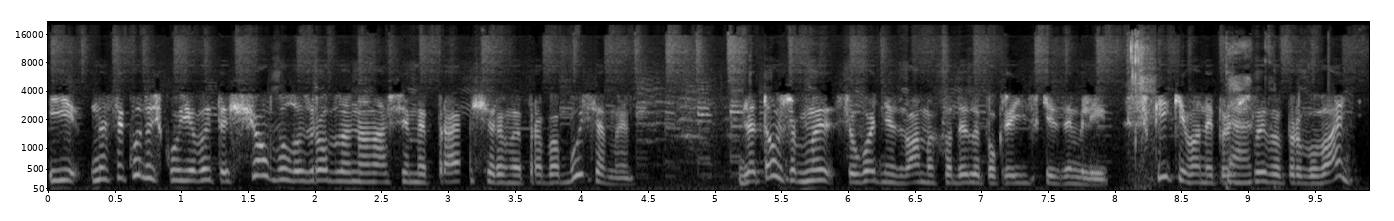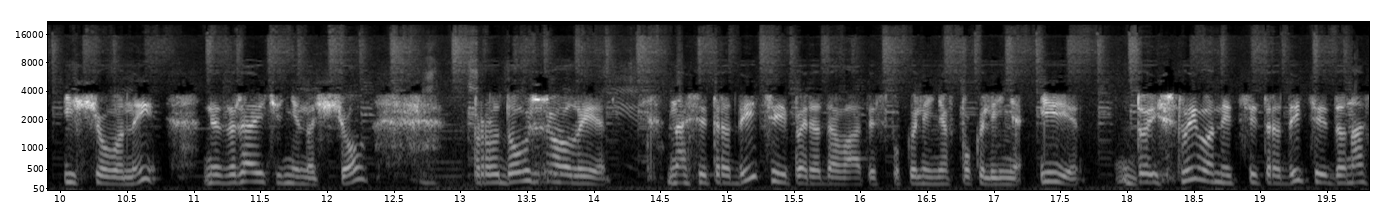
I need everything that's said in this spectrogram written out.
і на секундочку уявити, що було зроблено нашими пращурами, прабабусями. Для того, щоб ми сьогодні з вами ходили по українській землі. Скільки вони пройшли випробувань, і що вони, незважаючи ні на що, продовжували наші традиції передавати з покоління в покоління. І дійшли вони ці традиції до нас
